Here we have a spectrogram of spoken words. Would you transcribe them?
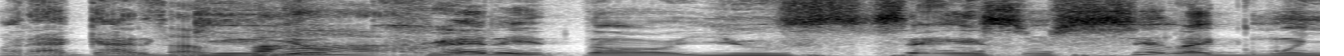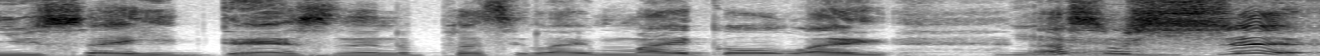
But I gotta give you vibe. credit though. You saying some shit like when you say he dancing in the pussy like Michael, like that's some shit.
